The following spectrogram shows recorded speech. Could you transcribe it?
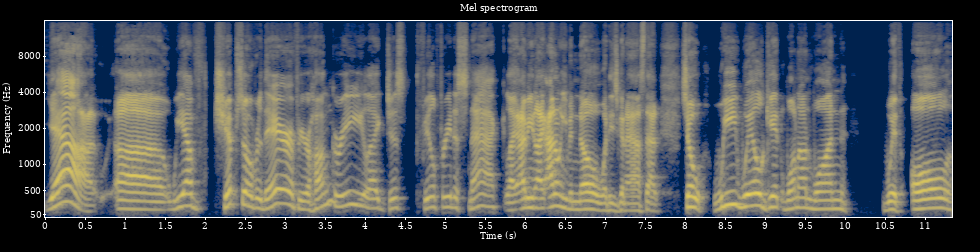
yeah, uh, we have chips over there. If you're hungry, like just feel free to snack. Like, I mean, like, I don't even know what he's going to ask that. So we will get one on one with all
